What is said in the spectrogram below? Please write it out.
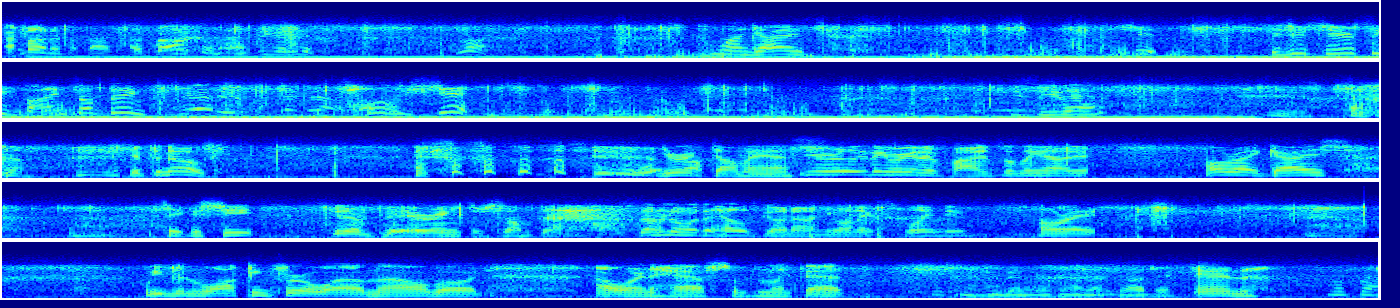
found some. I think I did. Come on, guys. Shit. Did you seriously find something? Holy shit. You see that? it's an oak. You're a dumbass. You really think we're gonna find something out here? All right, guys. Take a seat. Get our bearings or something. I don't know what the hell's going on. You wanna explain, dude? All right. We've been walking for a while now, about hour and a half, something like that. You've been working on that project? And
